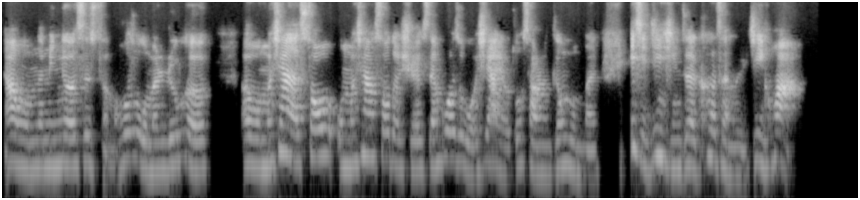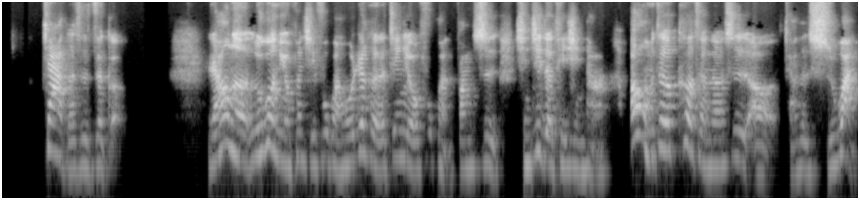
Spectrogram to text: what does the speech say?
然后我们的名额是什么？或者我们如何？呃，我们现在的收，我们现在收的学生，或者我现在有多少人跟我们一起进行这个课程与计划？价格是这个。然后呢，如果你有分期付款或任何的金流付款方式，请记得提醒他。而我们这个课程呢，是呃，假设十万。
